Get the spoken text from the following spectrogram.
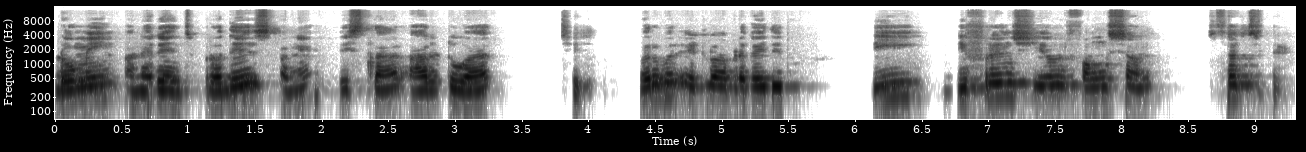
ડોમેઇન અને રેન્જ, પ્રદેશ અને વિસ્તાર આર ટુ આર છે. બરોબર? એટલું આપણે કહી દીધું. D differential function such that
